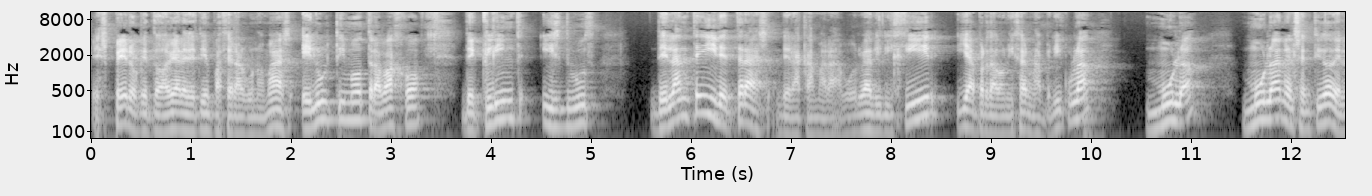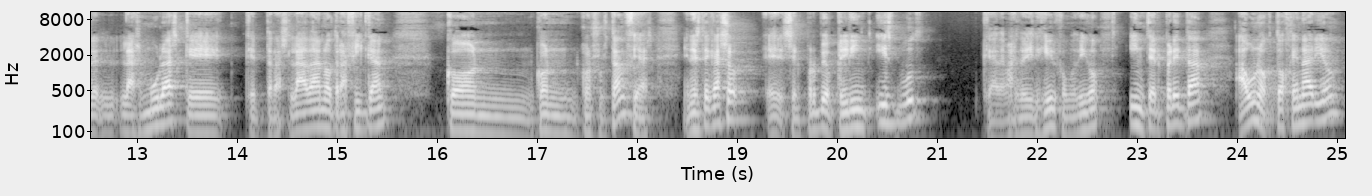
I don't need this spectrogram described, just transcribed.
Espero que todavía le dé tiempo a hacer alguno más. El último trabajo de Clint Eastwood delante y detrás de la cámara. Vuelve a dirigir y a protagonizar una película, Mula. Mula en el sentido de las mulas que, que trasladan o trafican con, con, con, sustancias. En este caso es el propio Clint Eastwood que además de dirigir, como digo, interpreta a un octogenario,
